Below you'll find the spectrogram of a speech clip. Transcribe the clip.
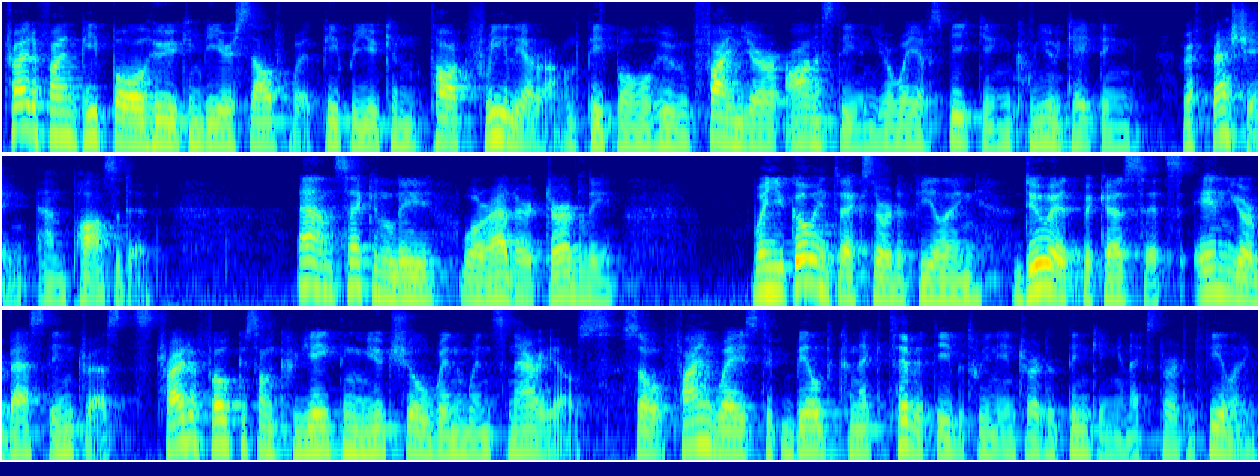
Try to find people who you can be yourself with, people you can talk freely around, people who find your honesty and your way of speaking, communicating refreshing and positive. And secondly, or rather thirdly, when you go into extroverted feeling, do it because it's in your best interests. Try to focus on creating mutual win-win scenarios. So find ways to build connectivity between introverted thinking and extroverted feeling.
